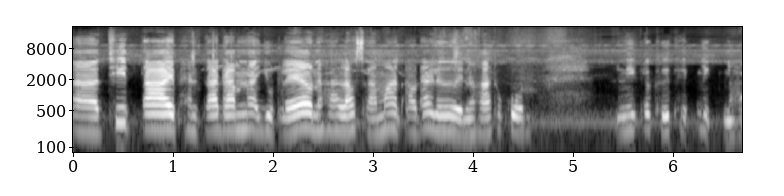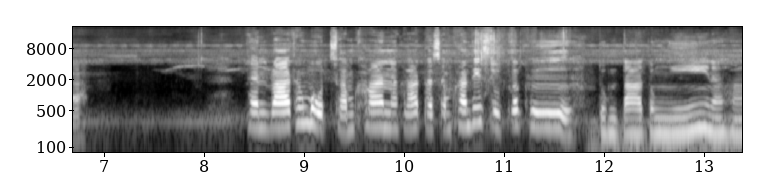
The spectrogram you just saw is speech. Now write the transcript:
อ่าที่ตายแผ่นตาดำนะหยุดแล้วนะคะ เราสามารถเอาได้เลยนะคะ ทุกคนอันนี้ก็คือเทคนิคนะคะ แผ่นตาทั้งหมดสำคัญนะคะ แต่สำคัญที่สุดก็คือตุ่มตาตรงนี้นะคะ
